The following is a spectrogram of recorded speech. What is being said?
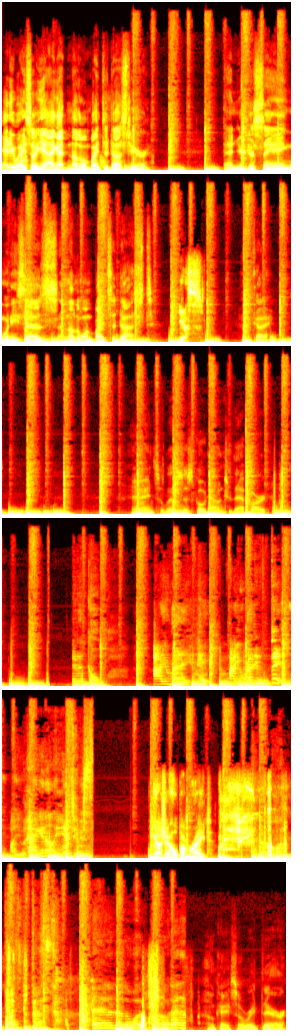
anyway. So yeah, I got another one bites the dust here, and you're just saying when he says another one bites the dust. yes, Okay. All right, so let's just go down to that part. Let it go. Are you ready? Hey, are you ready for this? Are you hanging on the edge of your seat? gosh, I hope I'm right. Another one bites the dust, and another one out, and Okay, so right there.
